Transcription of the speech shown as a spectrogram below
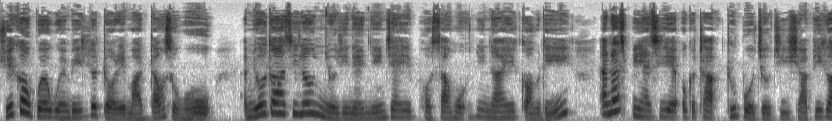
ရွေးကောက်ပွဲဝင်ပြီးလွတ်တော်တွေမှာတောင်းဆိုဖို့အမျိုးသားစည်းလုံးညွှန်ရေးနဲ့ငြိမ်းချမ်းရေးဖော်ဆောင်မှုညှိနှိုင်းရေးကော်မတီ NSPNC ရဲ့ဥက္ကဋ္ဌဒုဗိုလ်ချုပ်ကြီးရှာပြီးက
